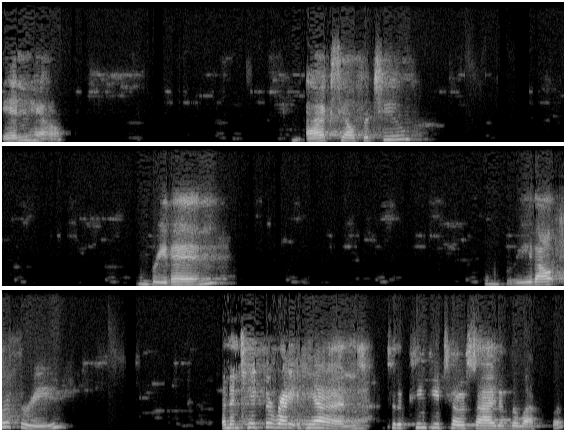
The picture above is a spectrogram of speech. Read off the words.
Inhale. Exhale for two. And breathe in. And breathe out for three. And then take the right hand to the pinky toe side of the left foot.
